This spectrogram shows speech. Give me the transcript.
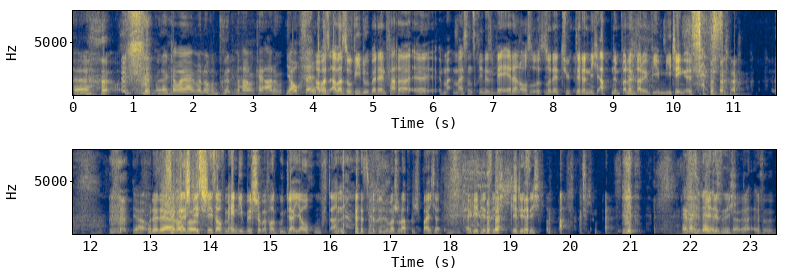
äh, und dann kann man ja immer noch einen dritten haben, keine Ahnung. Ja, auch selber. Aber, aber so wie du über deinen Vater äh, meistens redest, wäre er dann auch so, so der Typ, der dann nicht abnimmt, weil er gerade irgendwie im Meeting ist. Ja, oder der einfach so stehst, stehst auf dem Handy-Bildschirm einfach Günther Jauch ruft an. Das wird die Nummer schon abgespeichert. Ja, geht jetzt nicht. Geht jetzt nicht. Hey, was will der jetzt, jetzt nicht? Wieder, ne?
